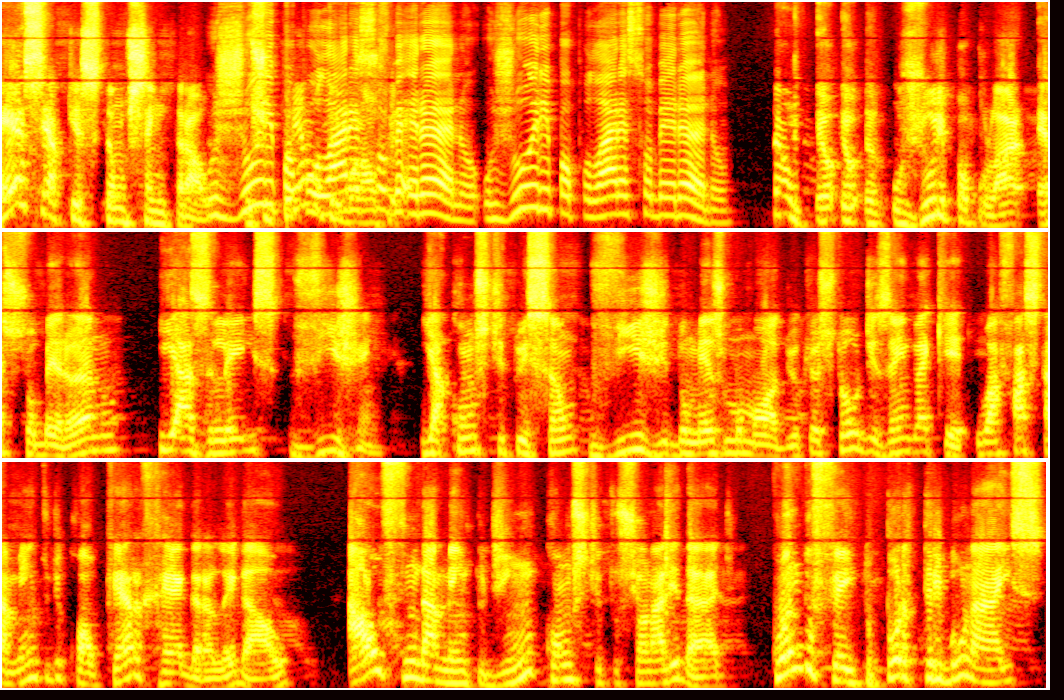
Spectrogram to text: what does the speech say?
essa é a questão central. O júri o popular é soberano. O júri popular é soberano. Não, eu, eu, eu, o júri popular é soberano e as leis vigem. E a Constituição vige do mesmo modo. E o que eu estou dizendo é que o afastamento de qualquer regra legal ao fundamento de inconstitucionalidade, quando feito por tribunais,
